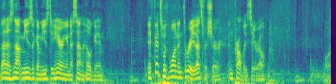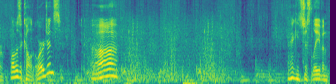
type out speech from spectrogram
That is not music I'm used to hearing in a Silent Hill game. It fits with 1 and 3, that's for sure. And probably 0. What was it called? Origins? Uh... I think he's just leaving.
